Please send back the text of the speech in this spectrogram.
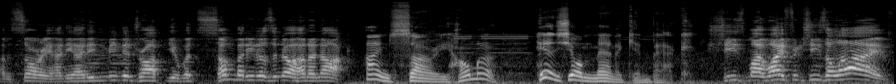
I'm sorry, honey, I didn't mean to drop you, but somebody doesn't know how to knock. I'm sorry, Homer. Here's your mannequin back. She's my wife and she's alive.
